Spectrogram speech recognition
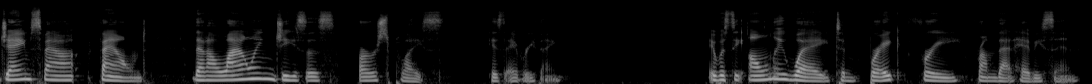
James found that allowing Jesus first place is everything. It was the only way to break free from that heavy sin.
